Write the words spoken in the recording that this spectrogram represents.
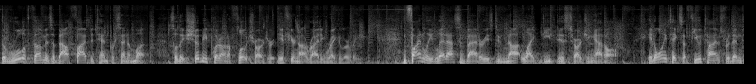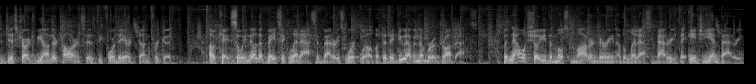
The rule of thumb is about 5 to 10% a month, so they should be put on a float charger if you're not riding regularly. And finally, lead acid batteries do not like deep discharging at all. It only takes a few times for them to discharge beyond their tolerances before they are done for good. Okay, so we know that basic lead acid batteries work well, but that they do have a number of drawbacks. But now we'll show you the most modern variant of the lead acid battery, the AGM battery,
